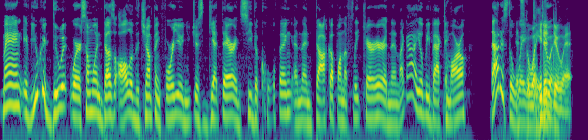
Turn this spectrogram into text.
man, if you could do it where someone does all of the jumping for you and you just get there and see the cool thing and then dock up on the fleet carrier and then like, ah, you'll be back tomorrow. That is the way, It's way the way to, to do it. do it.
